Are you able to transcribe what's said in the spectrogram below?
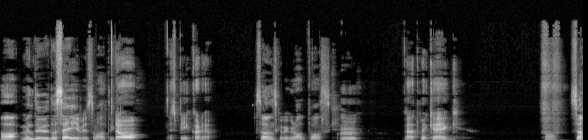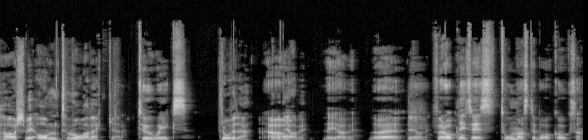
Ja, men du, då säger vi så tycker jag. Ja, det spikar det. Så önskar vi glad påsk. Mm. Ät mycket ägg. Ja. Så hörs vi om två veckor. Two weeks. Tror vi det? Ja, Ja. det gör vi. Det gör vi. Då är Det gör vi. förhoppningsvis Thomas tillbaka också.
